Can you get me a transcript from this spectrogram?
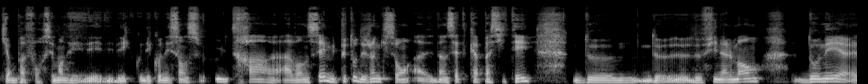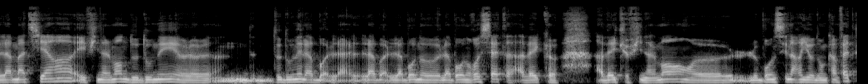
qui ont pas forcément des, des, des connaissances ultra avancé, mais plutôt des gens qui sont euh, dans cette capacité de, de, de finalement donner la matière et finalement de donner euh, de donner la, la, la, la bonne la bonne recette avec avec finalement euh, le bon scénario. Donc en fait,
